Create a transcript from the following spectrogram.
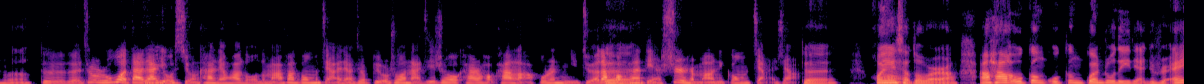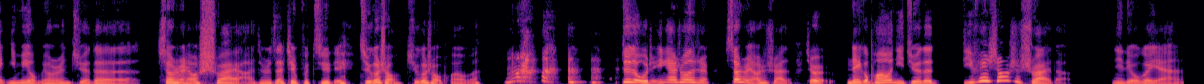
是吧？对对对，就是如果大家有嗯喜欢看莲花楼的，麻烦跟我们讲一讲，就比如说哪集之后开始好看了，或者你觉得好看的点是什么，你跟我们讲一下。对，欢迎小嗯作文啊。然后还有我更我更关注的一点就是，哎，你们有没有人觉得肖战尧帅啊？就是在这部剧里，举个手，举个手，朋友们。对对，我这应该说的是肖顺尧是帅的，就是哪个朋友你觉得狄飞生是帅的，你留个言，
